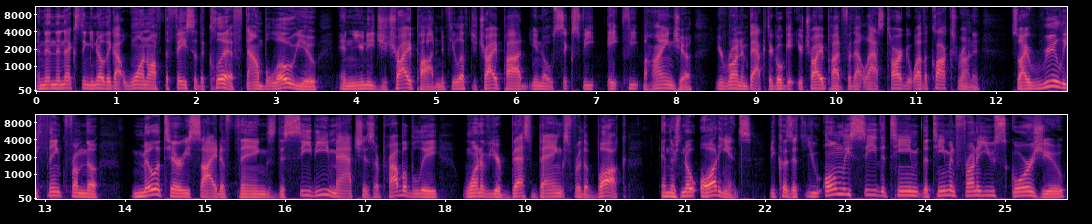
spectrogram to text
and then the next thing you know, they got one off the face of the cliff down below you, and you need your tripod. And if you left your tripod, you know, six feet, eight feet behind you, you're running back to go get your tripod for that last target while the clock's running. So I really think from the military side of things, the CD matches are probably one of your best bangs for the buck, and there's no audience because it's you only see the team the team in front of you scores you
